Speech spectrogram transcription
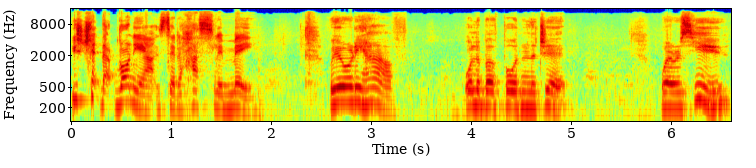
You should check that Ronnie out instead of hassling me. We already have. All above board and legit. Whereas you,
